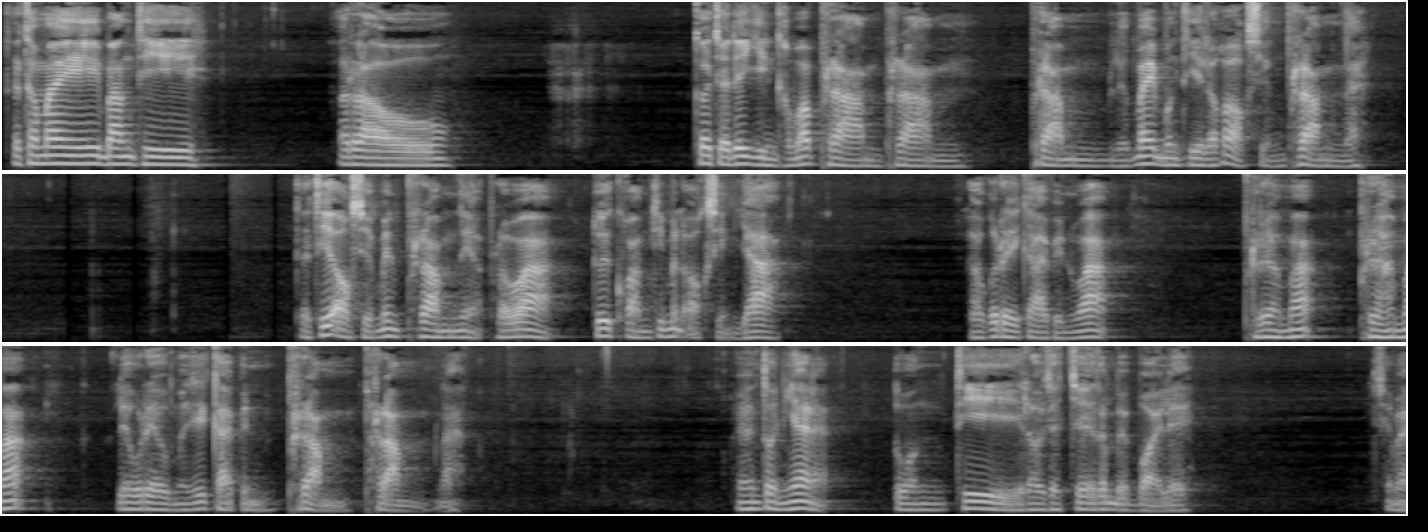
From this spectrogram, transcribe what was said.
แต่ทำไมบางทีเราก็จะได้ยินคำว่าพรามพรามพรามหรือไม่บางทีเราก็ออกเสียงพรามนะ แต่ที่ออกเสียงเป็นพรมเนี่ยเพราะว่าด้วยความที่มันออกเสียงยาก เราก็เลยกลายเป็นว่าพระมะพระมะเร็วๆ มันจะกลายเป็นพรมพรมนะ เพราะฉะนั้นตัวนี้เนี่ยตัวที่เราจะเจอกันบ่อยๆเลย ใช่ไหม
